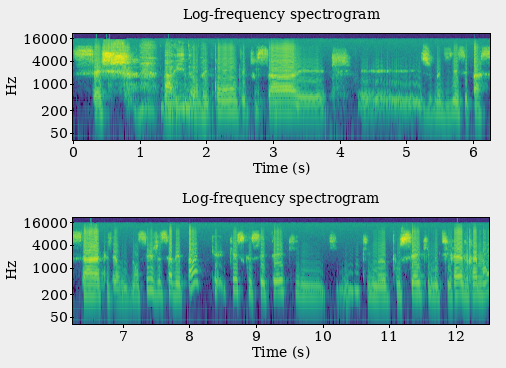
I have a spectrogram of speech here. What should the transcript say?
sèche dans, dans des contes et tout ça. Et, et je me disais, c'est pas ça que j'ai envie de danser. Je savais pas qu'est-ce que c'était qui, qui, qui me poussait, qui me tirait vraiment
